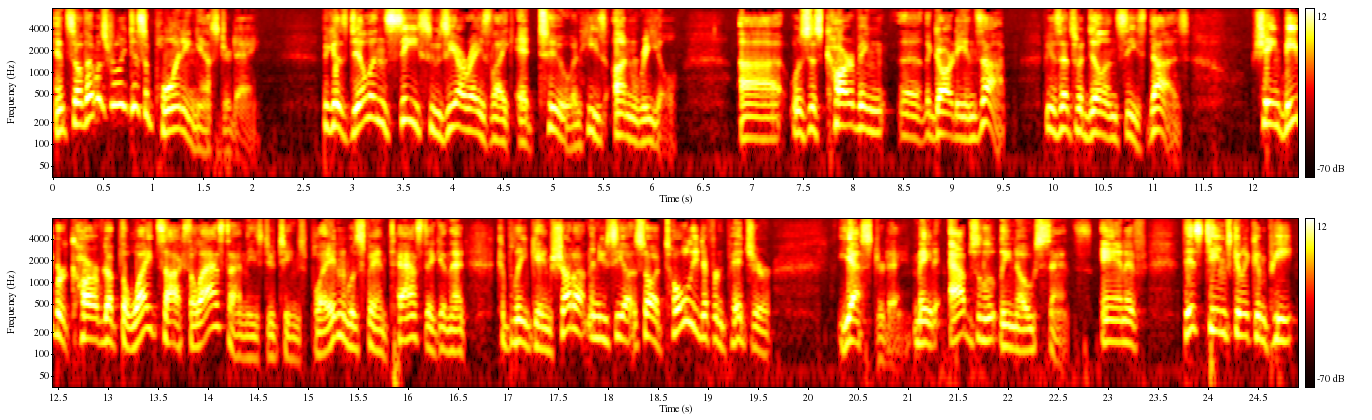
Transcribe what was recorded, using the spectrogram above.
And so that was really disappointing yesterday because Dylan Cease, whose ERA is like at two and he's unreal, uh, was just carving uh, the Guardians up because that's what Dylan Cease does. Shane Bieber carved up the White Sox the last time these two teams played and was fantastic in that complete game shutout. And then you see, saw a totally different pitcher yesterday. Made absolutely no sense. And if this team's going to compete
